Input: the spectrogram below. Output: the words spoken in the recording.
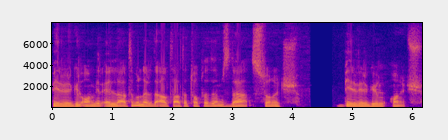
1,1156. Bunları da alt alta topladığımızda sonuç 1,13.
